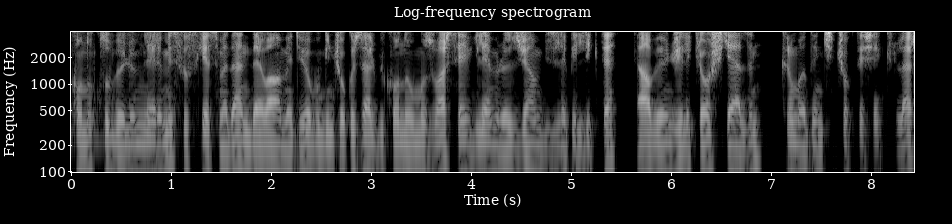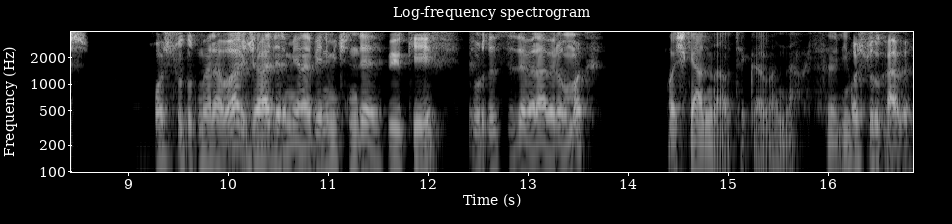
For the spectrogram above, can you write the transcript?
Konuklu bölümlerimiz hız kesmeden devam ediyor. Bugün çok özel bir konuğumuz var. Sevgili Emre Özcan bizle birlikte. Abi öncelikle hoş geldin. Kırmadığın için çok teşekkürler. Hoş bulduk merhaba. Rica ederim yani benim için de büyük keyif burada sizle beraber olmak. Hoş geldin abi tekrar ben de söyleyeyim. Hoş bulduk abi.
